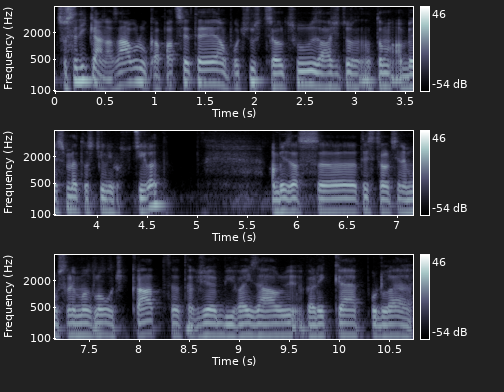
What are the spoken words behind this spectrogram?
co se týká na závodu kapacity a počtu střelců, záleží to na tom, aby jsme to stihli ostřílet, aby zase ty střelci nemuseli moc dlouho čekat, takže bývají závody veliké podle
